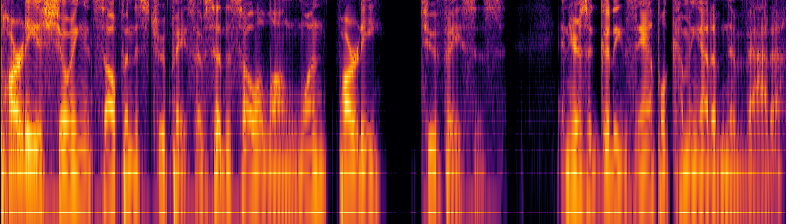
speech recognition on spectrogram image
party is showing itself in its true face. I've said this all along one party, two faces. And here's a good example coming out of Nevada.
